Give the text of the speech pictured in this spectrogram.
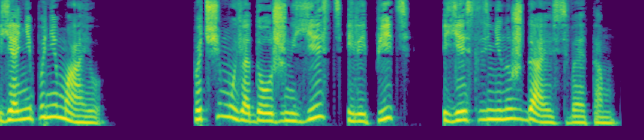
Я не понимаю, почему я должен есть или пить, если не нуждаюсь в этом.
